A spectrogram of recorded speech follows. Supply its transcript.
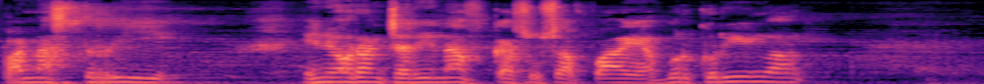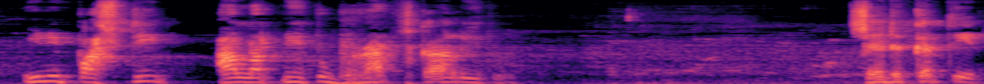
panas terik. Ini orang cari nafkah susah payah, berkeringat ini pasti alatnya itu berat sekali itu. Saya deketin.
